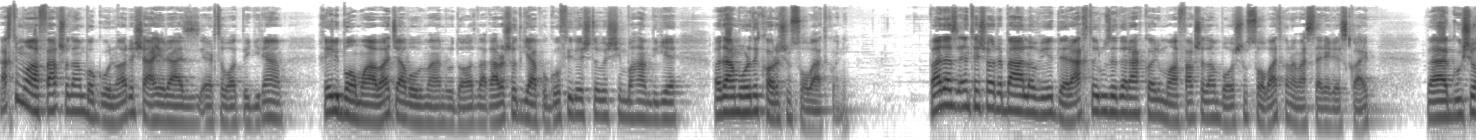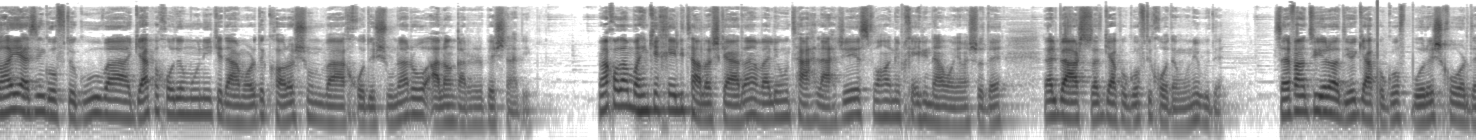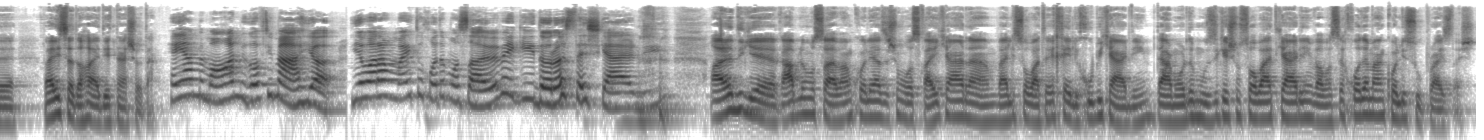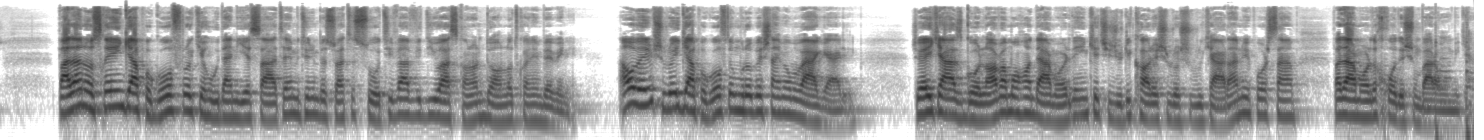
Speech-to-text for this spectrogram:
وقتی موفق شدم با گلنار شهیار عزیز ارتباط بگیرم خیلی با محبت جواب من رو داد و قرار شد گپ و گفتی داشته باشیم با هم دیگه و در مورد کارشون صحبت کنیم. بعد از انتشار به علاوه درخت روز درختکاری موفق شدم باشون صحبت کنم از طریق اسکایپ و گوشه هایی از این گفتگو و گپ خودمونی که در مورد کاراشون و خودشونه رو الان قراره بشنویم. من خودم با اینکه خیلی تلاش کردم ولی اون ته لهجه اصفهانیم خیلی نمایان شده ولی به هر صورت گپ و گفتی خودمونی بوده. صرفا توی رادیو گپ و گفت برش خورده ولی صداها edit نشدن. هی هم به ماهان می‌گفتی مهیار یه بارم اومدی تو خود مصاحبه بگی درستش کردی. آره دیگه قبل مصاحبهم کلی ازشون عذرخواهی کردم ولی صحبت خیلی خوبی کردیم. در مورد موزیکشون صحبت کردیم و واسه خود من کلی سورپرایز داشت. بعدا نسخه این گپ و گفت رو که حدوداً یه ساعته می‌تونیم به صورت صوتی و ویدیو از کانال دانلود کنیم ببینیم. اما بریم شروع گپ و گفتمون رو بشنویم و برگردیم. جایی که از گلنار و ماهان در مورد اینکه چجوری کارشون رو شروع کردن می‌پرسم. و در مورد خودشون برامون میگن.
